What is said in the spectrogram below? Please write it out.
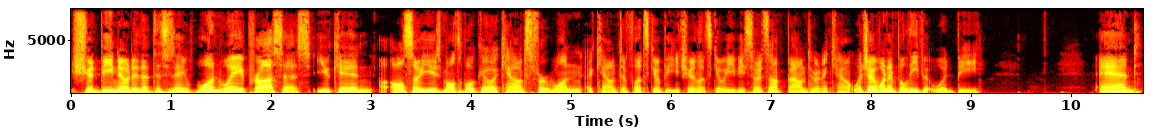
should be noted that this is a one-way process. You can also use multiple Go accounts for one account of Let's Go Pikachu and Let's Go Eevee, so it's not bound to an account, which I wouldn't believe it would be. And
